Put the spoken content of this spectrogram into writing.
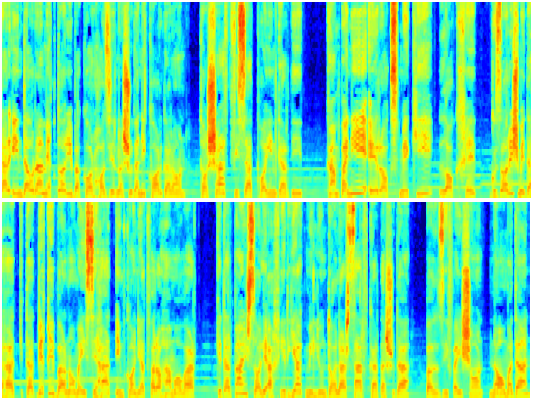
در این دوره مقداری به کار حاضر نشدن کارگران تا 60 فیصد پایین گردید. کمپانی ایراکس میکی لاکخید گزارش می دهد که تطبیق برنامه صحت امکانیت فراهم آورد که در پنج سال اخیر یک میلیون دلار صرف کرده شده به وظیفهشان نآمدن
